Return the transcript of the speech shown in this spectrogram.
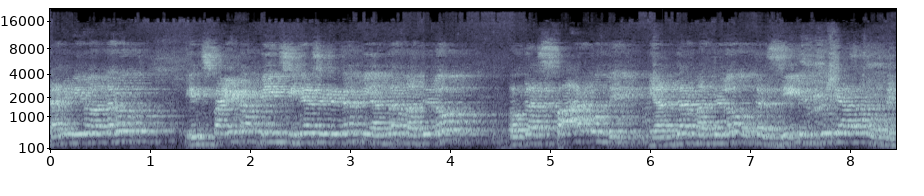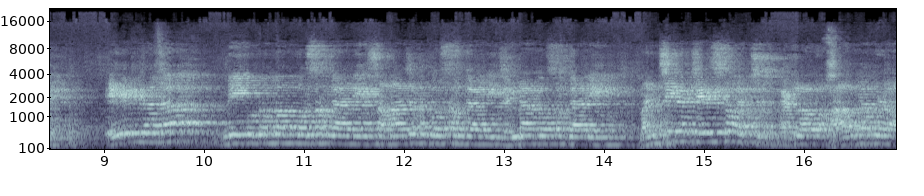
కానీ మీరు అందరూ in spite of being senior citizen మీ అందరి మధ్యలో ఒక స్పార్క్ ఉంది. మీ అందరి మధ్యలో ఒక జీ ఎంతూజియాజం ఉంది. ఏ విధంగా మీ కుటుంబం కోసం కానీ సమాజం కోసం కానీ జిల్లా కోసం కానీ మంచిగా చేసుకోవచ్చు. అట్లా ఒక భావన కూడా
